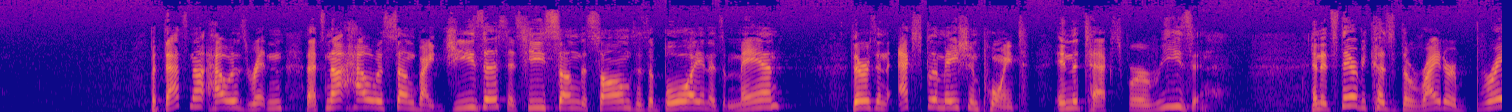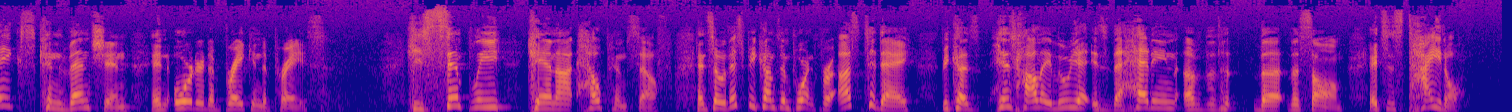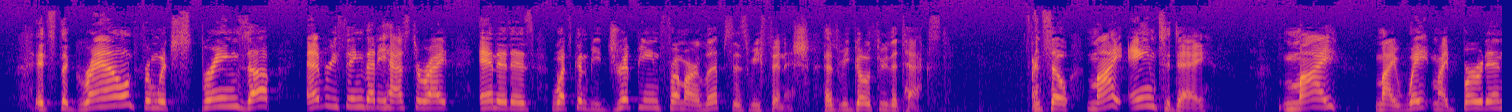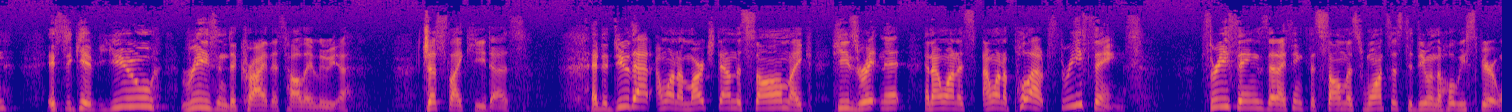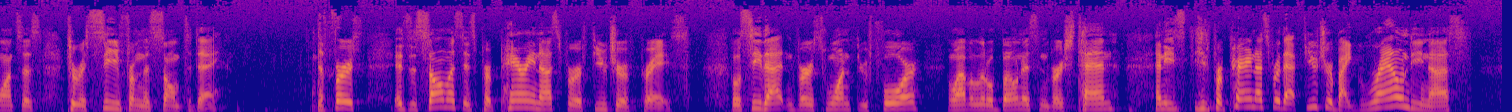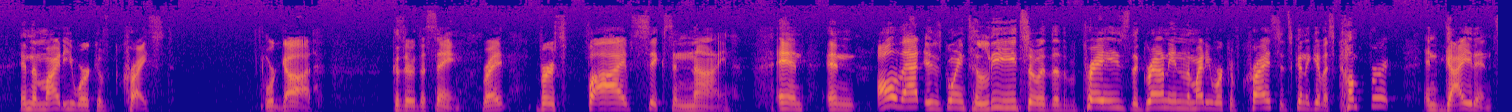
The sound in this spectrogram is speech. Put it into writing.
But that's not how it was written. That's not how it was sung by Jesus as he sung the Psalms as a boy and as a man. There is an exclamation point in the text for a reason. And it's there because the writer breaks convention in order to break into praise. He simply cannot help himself. And so this becomes important for us today because his hallelujah is the heading of the, the, the psalm, it's his title. It's the ground from which springs up everything that he has to write, and it is what's going to be dripping from our lips as we finish, as we go through the text. And so, my aim today, my, my weight, my burden, is to give you reason to cry this hallelujah, just like he does. And to do that, I want to march down the psalm like he's written it, and I want to, I want to pull out three things Three things that I think the psalmist wants us to do and the Holy Spirit wants us to receive from this psalm today. The first is the psalmist is preparing us for a future of praise. We'll see that in verse 1 through 4, and we'll have a little bonus in verse 10. And he's, he's preparing us for that future by grounding us in the mighty work of Christ or God, because they're the same, right? Verse 5, 6, and 9. And, and all that is going to lead, so the, the praise, the grounding in the mighty work of Christ, it's going to give us comfort and guidance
